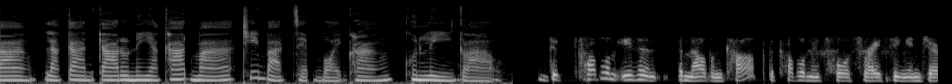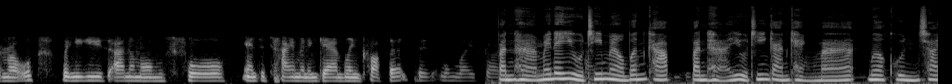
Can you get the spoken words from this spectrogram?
บ้าง และการการุณยฆาตม้าที่บาดเจ็บบ่อยครั้ง คุณลีกล่าว The problem isn't the Melbourne Cup. The problem is horse racing in general. When you use animals for entertainment and gambling profits, there's always ปัญหาไม่ได้อยู่ที่เมลเบิร์นคัพปัญหาอยู่ที่การแข่งม้า เมื่อคุณใช้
